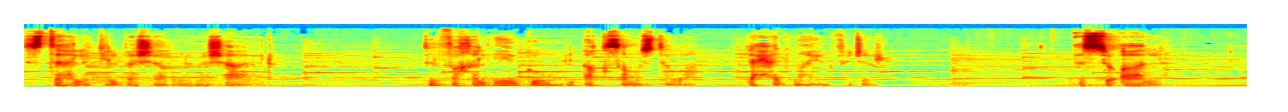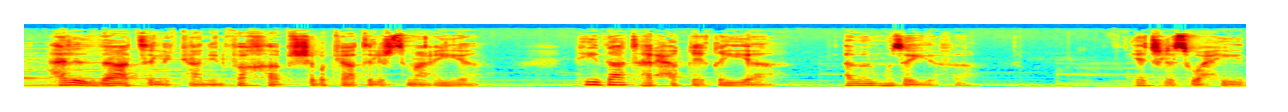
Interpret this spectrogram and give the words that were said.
تستهلك البشر والمشاعر. تنفخ الإيجو لأقصى مستوى لحد ما ينفجر. السؤال هل الذات اللي كان ينفخها بالشبكات الاجتماعية هي ذاتها الحقيقية أم المزيفة؟ يجلس وحيد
